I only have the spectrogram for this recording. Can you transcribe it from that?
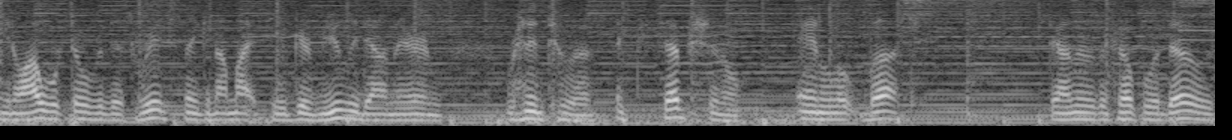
You know, I worked over this ridge thinking I might see a good muley down there and ran into an exceptional antelope buck down there with a couple of does.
